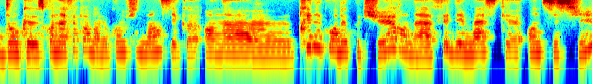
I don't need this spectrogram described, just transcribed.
Donc, ce qu'on a fait pendant le confinement, c'est qu'on a pris des cours de couture, on a fait des masques en tissu.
